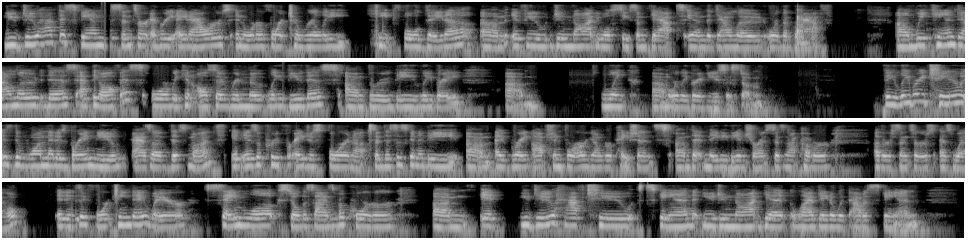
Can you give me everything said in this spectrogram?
You do have to scan the sensor every eight hours in order for it to really keep full data. Um, if you do not, you will see some gaps in the download or the graph. Um, we can download this at the office, or we can also remotely view this um, through the Libre um, link um, or Libre view system. The Libre 2 is the one that is brand new as of this month. It is approved for ages four and up. So this is going to be um, a great option for our younger patients um, that maybe the insurance does not cover other sensors as well. It is a 14 day wear, same look, still the size of a quarter. Um, it you do have to scan. You do not get live data without a scan.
